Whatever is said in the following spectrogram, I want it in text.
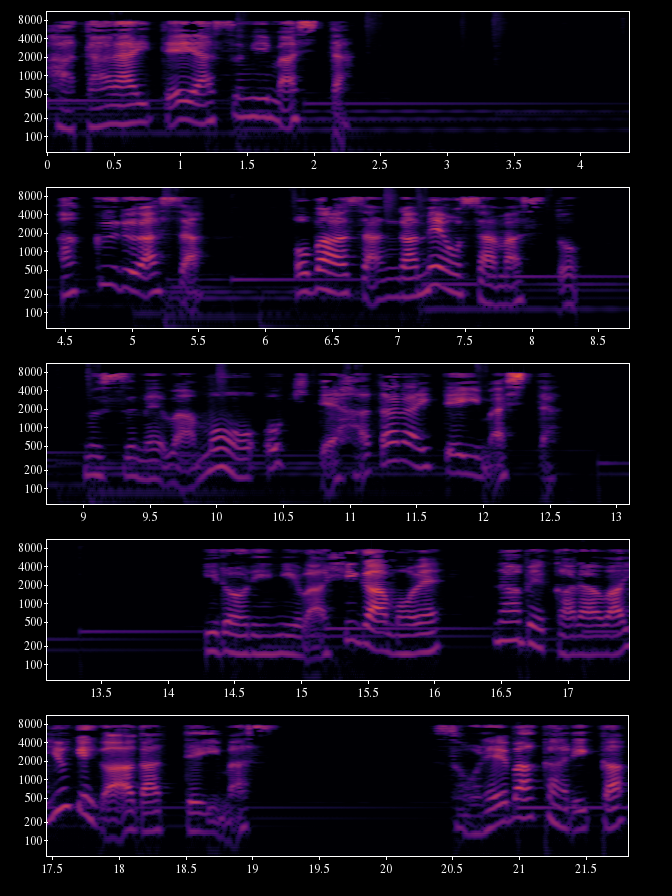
働いて休みました。あくる朝、おばあさんが目を覚ますと、娘はもう起きて働いていました。いろりには火が燃え、鍋からは湯気が上がっています。そればかりか、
